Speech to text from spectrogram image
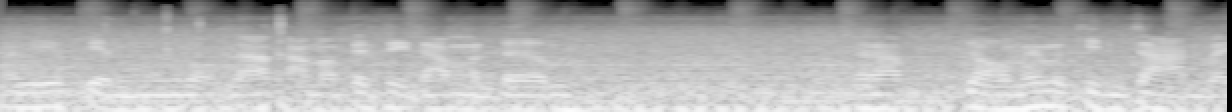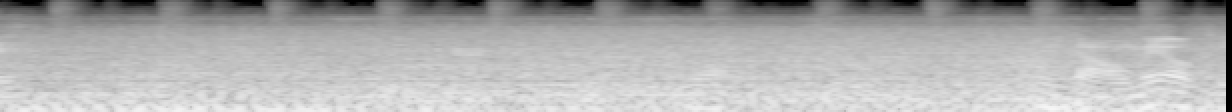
อันนี้เปลี่ยนระบบแล้วกลับมาเป็นสีดำเหมือนเดิม นะครับ ยอมให้มันกินจานไปอันเก่าไม่โอเค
